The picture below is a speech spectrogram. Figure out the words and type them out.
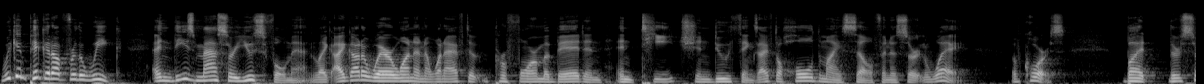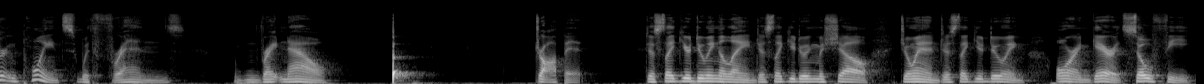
We can pick it up for the week. And these masks are useful, man. Like I gotta wear one and when I have to perform a bit and, and teach and do things, I have to hold myself in a certain way. Of course. But there's certain points with friends. Right now, drop it. Just like you're doing Elaine, just like you're doing Michelle, Joanne, just like you're doing Oren, Garrett, Sophie.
